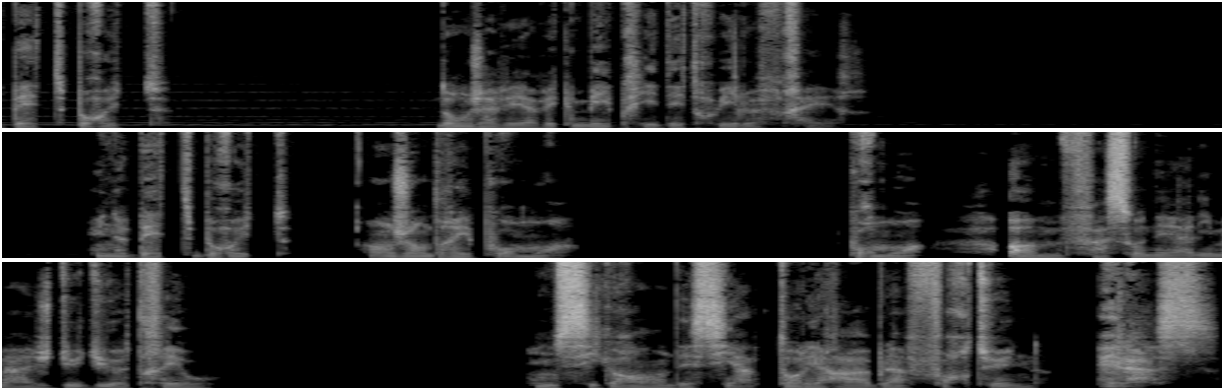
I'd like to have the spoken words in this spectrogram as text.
bête brute dont j'avais avec mépris détruit le frère une bête brute engendrée pour moi. Pour moi, homme façonné à l'image du Dieu très haut. Une si grande et si intolérable infortune, hélas.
